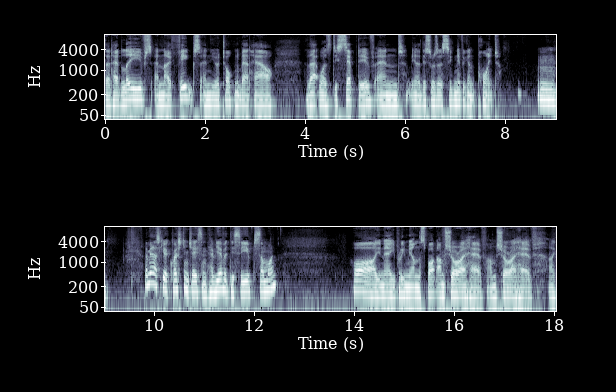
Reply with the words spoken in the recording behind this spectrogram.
that had leaves and no figs, and you were talking about how that was deceptive, and you know this was a significant point. Mm. Let me ask you a question, Jason. Have you ever deceived someone? Oh, you now you're putting me on the spot. I'm sure I have. I'm sure I have. I,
